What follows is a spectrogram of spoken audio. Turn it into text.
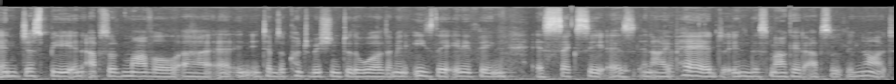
and just be an absolute marvel uh, in, in, terms of contribution to the world. I mean, is there anything as sexy as an iPad in this market? Absolutely not.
